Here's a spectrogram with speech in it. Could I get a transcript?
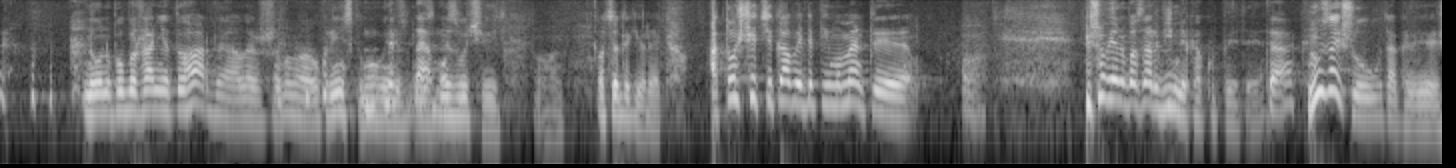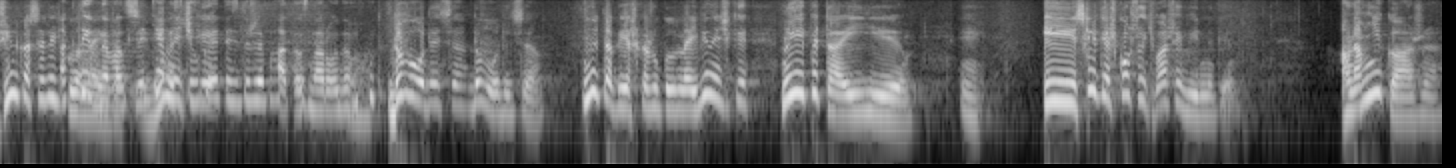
Ну, воно побажання то гарне, але ж воно українською мовою Не не, не, звучить. Оце такі речі. А то ще цікавий такий момент. е, Пішов я на базар вінника купити. Так. Ну, зайшов. Так, е, жінка сидить коло Активне неї, у вас так, життя, ви віннички. спілкуєтесь дуже багато з народом. Доводиться, доводиться. Ну і так, я ж кажу, коли на віннички, ну я й питаю її, е, і скільки ж коштують ваші вінники? А вона мені каже,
